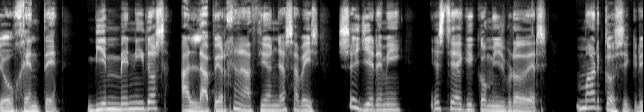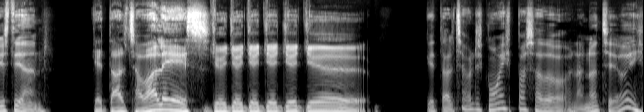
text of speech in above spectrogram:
Yo, gente, bienvenidos a La Peor Generación, ya sabéis, soy Jeremy y estoy aquí con mis brothers, Marcos y Cristian. ¿Qué tal, chavales? ¿Qué tal, chavales? ¿Cómo habéis pasado la noche hoy?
